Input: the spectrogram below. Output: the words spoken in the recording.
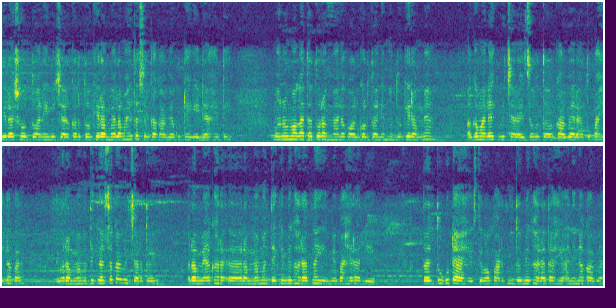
तिला शोधतो आणि विचार करतो की रम्याला माहीत असेल का काव्या कुठे गेली आहे ते? म्हणून मग आता तो रम्याला कॉल करतो आणि म्हणतो की रम्या अगं मला एक विचारायचं होतं काव्याला. तू पाहिलं का? तेव्हा रम्या म्हणते की असं का विचारतोय? रम्या घर रम्या म्हणते की मी घरात नाही आहे मी बाहेर आली आहे तर तू कुठे आहेस? तेव्हा पार्थ म्हणतो मी घरात आहे आणि ना काव्या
